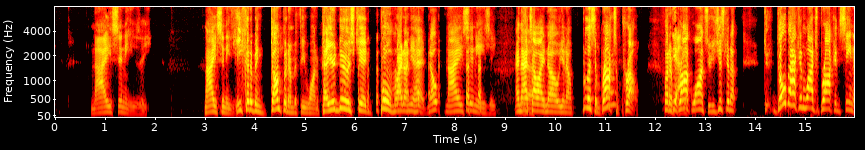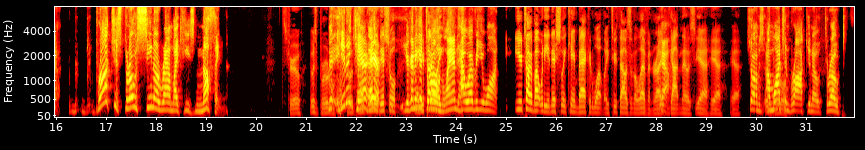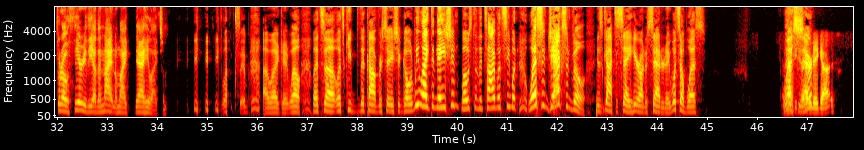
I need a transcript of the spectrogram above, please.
nice and easy. Nice and easy. He could have been dumping him if he wanted. Pay your dues, kid. Boom, right on your head. Nope, nice and easy. And that's Yeah. how I know, you know. Listen, Brock's a pro. But if Yeah, Brock wants to, he's just going to go back and watch Brock and Cena. Brock just throws Cena around like he's nothing. It's true. It was brutal. He didn't care. That Here, initial. you're going to get thrown. like- Land however you want. You're talking about when he initially came back in what, like 2011, right? Yeah. Gotten those. Yeah, yeah, yeah. So I'm, I'm watching Brock, you know, throw throw theory the other night, and I'm like, yeah, he likes him. he likes him. I like it. Well, let's uh let's keep the conversation going. We like the nation most of the time. Let's see what Wes in Jacksonville has got to say here on a Saturday. What's up, Wes? Wes, happy you there? Saturday, guys.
